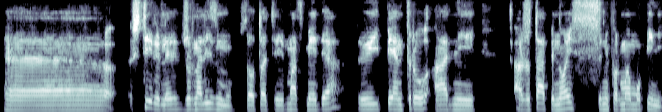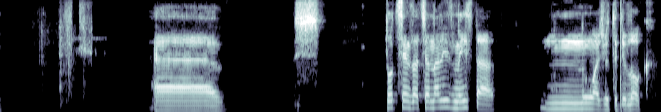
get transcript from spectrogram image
Uh, știrile, jurnalismul sau toate mass media îi pentru a ne ajuta pe noi să ne formăm opinii. Uh, tot senzaționalismul ăsta nu ajută deloc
